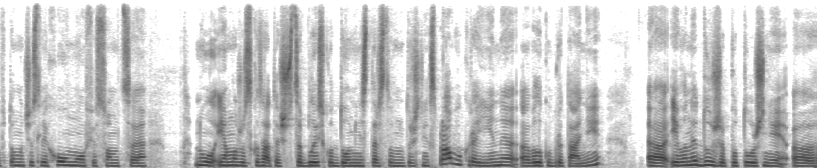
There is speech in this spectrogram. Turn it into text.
в тому числі Office, це Ну, я можу сказати, що це близько до Міністерства внутрішніх справ України е, Великобританії. Е, І вони дуже потужні е,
